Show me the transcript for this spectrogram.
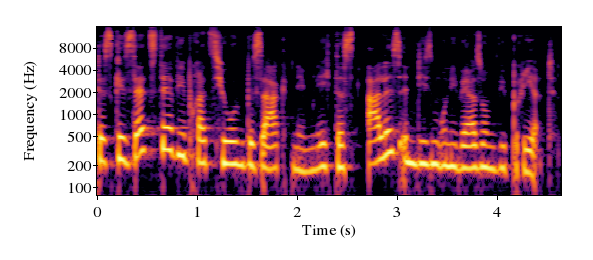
Das Gesetz der Vibration besagt nämlich, dass alles in diesem Universum vibriert.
